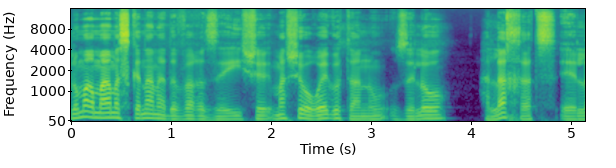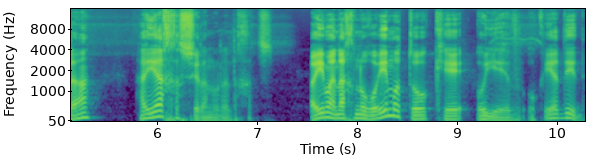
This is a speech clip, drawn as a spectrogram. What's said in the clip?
כלומר, מה המסקנה מהדבר הזה? היא שמה שהורג אותנו זה לא הלחץ, אלא היחס שלנו ללחץ. האם אנחנו רואים אותו כאויב או כידיד?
